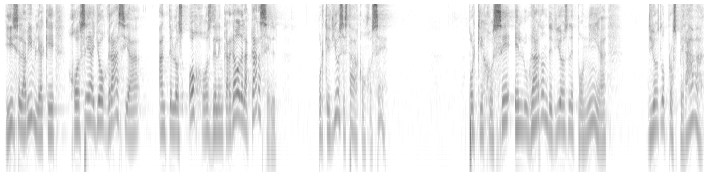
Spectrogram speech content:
Y dice la Biblia que José halló gracia ante los ojos del encargado de la cárcel, porque Dios estaba con José. Porque José, el lugar donde Dios le ponía, Dios lo prosperaba.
